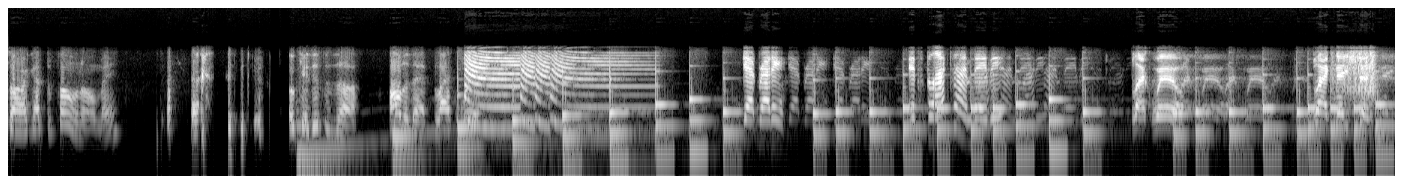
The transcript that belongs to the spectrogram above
Sorry, I got the phone on, man. okay, this is uh all of that. Blackwell. Get ready. Get ready. Get ready. It's black time, baby. Blackwell, Black Nation.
